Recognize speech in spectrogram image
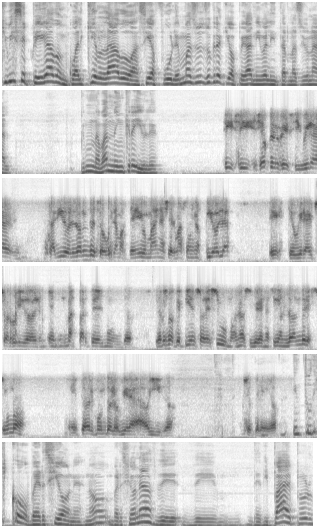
que, hubiese pegado en cualquier lado hacía full. Es más, yo, creo que iba a pegar a nivel internacional. Pero una banda increíble. Sí, sí, yo creo que si hubiera salido en Londres o hubiéramos tenido un manager más o menos piola, este hubiera hecho ruido en, más parte del mundo. Lo mismo que pienso de Sumo, ¿no? Si hubiera nacido en Londres, Sumo, eh, todo el mundo lo hubiera oído. Yo creo. En tu disco versiones, ¿no? Versionas de, de, de Deep Piper,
